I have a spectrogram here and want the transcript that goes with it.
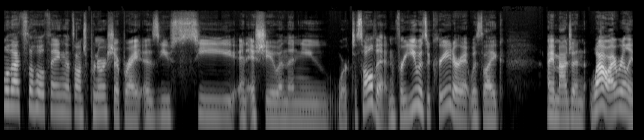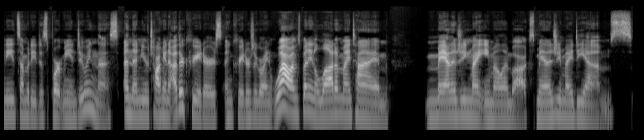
Well, that's the whole thing. That's entrepreneurship, right? Is you see an issue and then you work to solve it. And for you as a creator, it was like, I imagine, wow, I really need somebody to support me in doing this. And then you're talking to other creators, and creators are going, wow, I'm spending a lot of my time managing my email inbox, managing my DMs,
